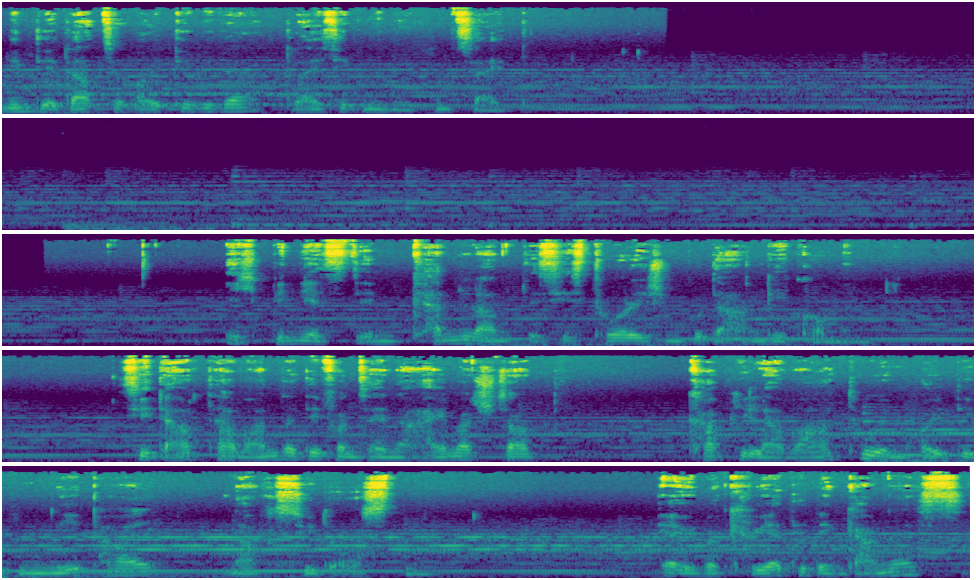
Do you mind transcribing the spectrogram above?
Nimm dir dazu heute wieder 30 Minuten Zeit. Ich bin jetzt im Kernland des historischen Buddha angekommen. Siddhartha wanderte von seiner Heimatstadt Kapilavatthu im heutigen Nepal nach Südosten. Er überquerte den Ganges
